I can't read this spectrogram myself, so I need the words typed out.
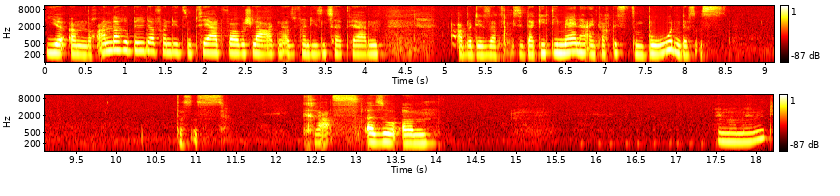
hier ähm, noch andere Bilder von diesem Pferd vorgeschlagen, also von diesen zwei Pferden. Aber dieser da geht die Mähne einfach bis zum Boden. Das ist. Das ist krass. Also, ähm. Einen Moment.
